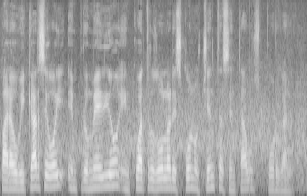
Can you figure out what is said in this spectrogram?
para ubicarse hoy en promedio en 4 dólares con 80 centavos por galón.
